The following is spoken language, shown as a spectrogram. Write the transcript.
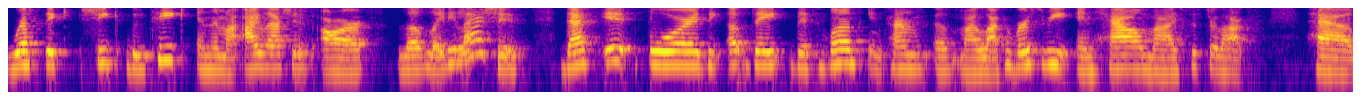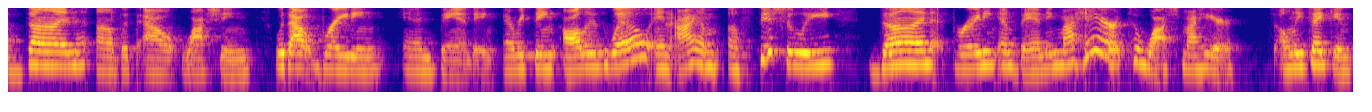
Rustic Chic Boutique. And then my eyelashes are Love Lady Lashes. That's it for the update this month in terms of my anniversary and how my sister locks have done uh, without washing, without braiding and banding. Everything all is well, and I am officially done braiding and banding my hair to wash my hair. It's only taken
